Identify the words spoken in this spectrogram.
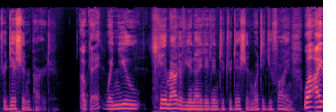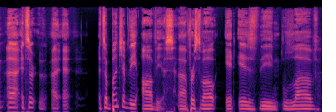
tradition part. Okay. When you came out of united into tradition, what did you find? Well, I uh, it's a uh, uh, it's a bunch of the obvious. Uh, first of all, it is the love,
